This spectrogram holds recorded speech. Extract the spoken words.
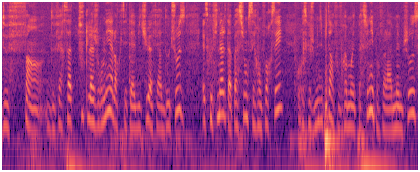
de fin, de faire ça toute la journée alors que t'étais habitué à faire d'autres choses. Est-ce qu'au final ta passion s'est renforcée Parce que je me dis putain, faut vraiment être passionné pour faire la même chose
